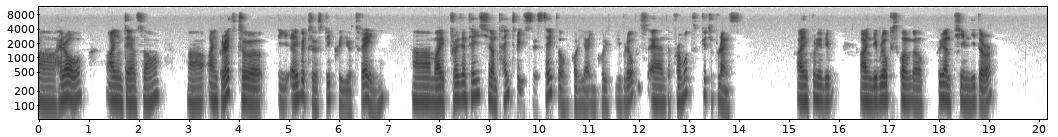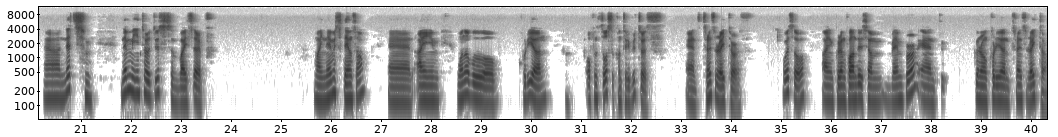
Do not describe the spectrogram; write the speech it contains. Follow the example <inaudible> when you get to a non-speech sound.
Uh, hello, I'm Dan Song. Uh, I'm glad to be able to speak with you today. Uh, my presentation title is State of Korea in LibreOffice and Promote Future Plans. I'm Korean, I'm LibreOffice uh, Korean team leader. Uh, let's, let me introduce myself. My name is Dan Song, and I'm one of uh, Korean open source contributors and translators. Also, I'm Korean Foundation member and Korean Korean translator.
